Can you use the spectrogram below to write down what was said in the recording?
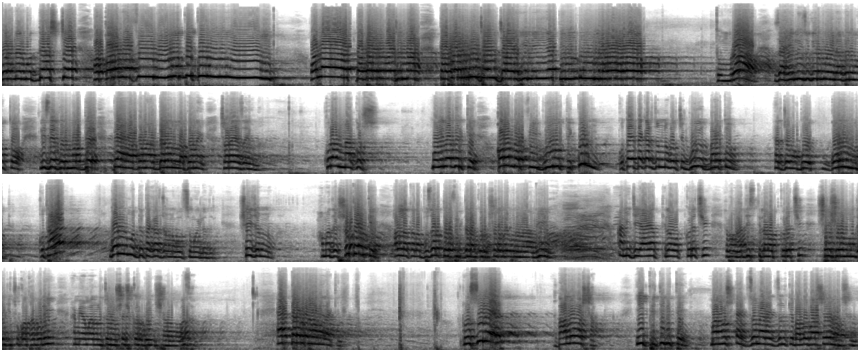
কোরআনের মধ্যে আসছে অকর্ণা ফি বিয়ুতিকুম ওয়ালা তাবাররাজনা, তাবাররুজাল জাহিলিয়াতিল তোমরা জাহিলি যুগের মহিলাদের মতো নিজেদের মধ্যে ব্যয়াপনার বেলাল্লাপনে ছড়াইয়া যায় না। কোরআন না করছ, মহিলাদেরকে কর্ণফি বুয়ুতে কোন কোথায় থাকার জন্য বলছে, বুয়ুত বাইতুন এর জমা বুয়ুত গড়ের মধ্যে। কোথায়? গড়ের মধ্যে থাকার জন্য বলছে মহিলাদের। সেই জন্য আমাদের সকলকে আল্লাহ তালা বুঝার তৌফিক দান করুন, সকলে বলুন আমি আমি যে আয়াত তিলাওয়াত করেছি এবং হাদিস তিলাওয়াত করেছি, সেই সম্বন্ধে কিছু কথা বলেই আমি আমার আলোচনা শেষ করব ইনশাআল্লাহ। একটা কথা মনে রাখেন। রসুলের ভালোবাসা এই পৃথিবীতে মানুষ একজন আর একজনকে ভালোবাসে না বাসে না।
